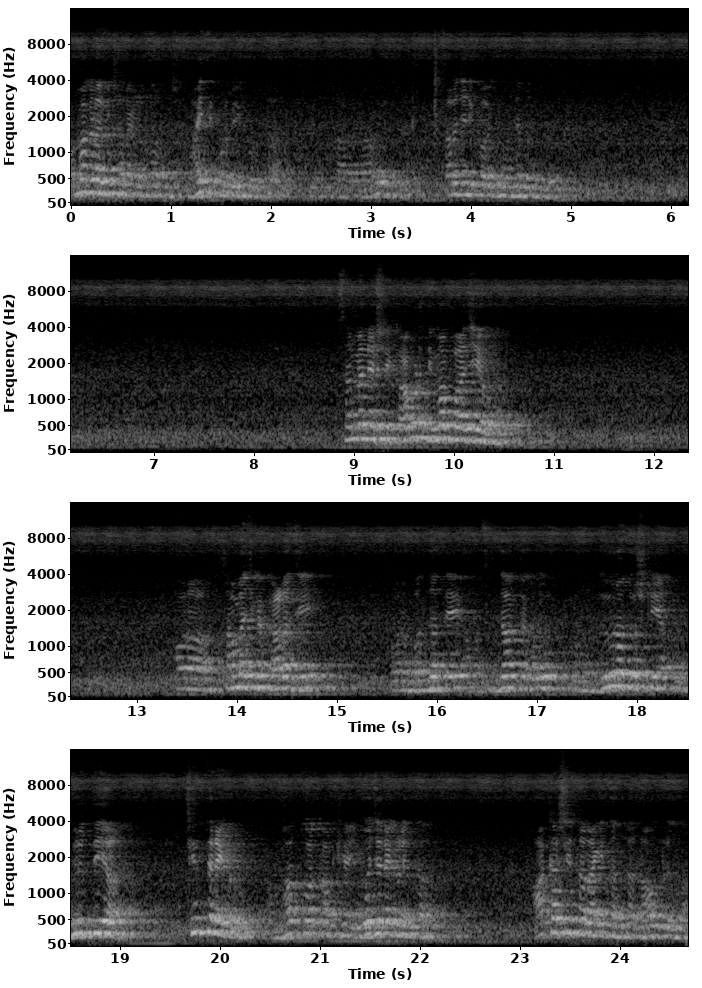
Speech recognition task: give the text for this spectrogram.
ಮರ್ಮಗಳ ವಿಚಾರಗಳನ್ನು ಮಾಹಿತಿ ಕೊಡಬೇಕು ಅಂತ ನಾವು ಸಾರ್ವಜನಿಕವಾಗಿ ಮುಂದೆ ಬಂದಿದ್ದೇವೆ ಸನ್ಮಾನ್ಯ ಶ್ರೀ ಕಾಗೋಡು ತಿಮ್ಮಪ್ಪಾಜಿ ಅವರು ಅವರ ಸಾಮಾಜಿಕ ಕಾಳಜಿ, ಅವರ ಬದ್ಧತೆ, ಅವರ ಸಿದ್ಧಾಂತಗಳು, ಅವರ ದೂರದೃಷ್ಟಿಯ ಅಭಿವೃದ್ಧಿಯ ಚಿಂತನೆಗಳು, ಮಹತ್ವಾಕಾಂಕ್ಷೆಯ ಯೋಜನೆಗಳಿಂದ ಆಕರ್ಷಿತರಾಗಿದ್ದಂಥ ನಾವುಗಳೆಲ್ಲ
